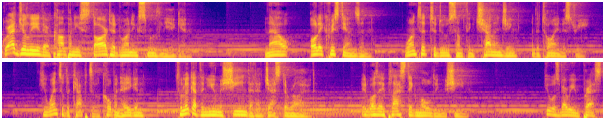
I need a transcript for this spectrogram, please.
Gradually, their company started running smoothly again. Now, Ole Christiansen wanted to do something challenging in the toy industry. He went to the capital, Copenhagen, to look at the new machine that had just arrived. it was a plastic molding machine. He was very impressed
